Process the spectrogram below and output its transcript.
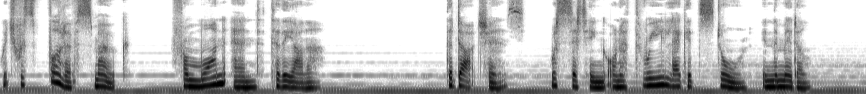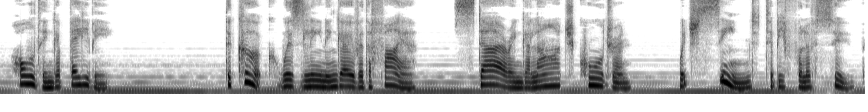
which was full of smoke from one end to the other. The Duchess was sitting on a three legged stool in the middle, holding a baby the cook was leaning over the fire, stirring a large cauldron which seemed to be full of soup.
